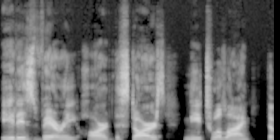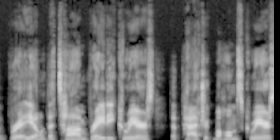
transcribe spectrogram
it is very hard. The stars need to align the you know the Tom Brady careers, the Patrick Mahomes careers.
